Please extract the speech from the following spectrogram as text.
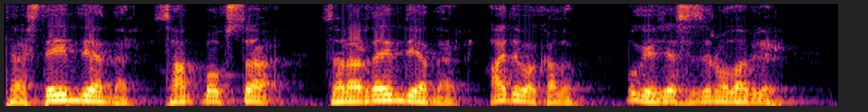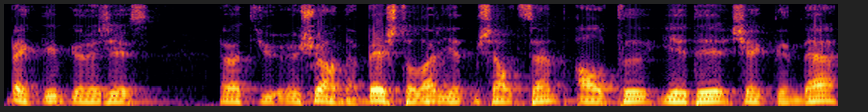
tersteyim diyenler, Sandbox'ta zarardayım diyenler. Hadi bakalım bu gece sizin olabilir. Bekleyip göreceğiz. Evet y- şu anda 5 dolar 76 sent 6 7 şeklinde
